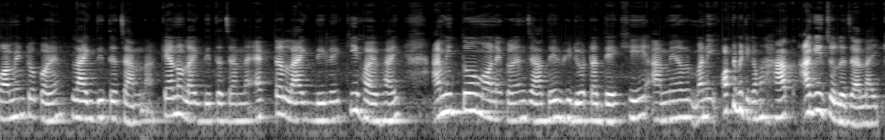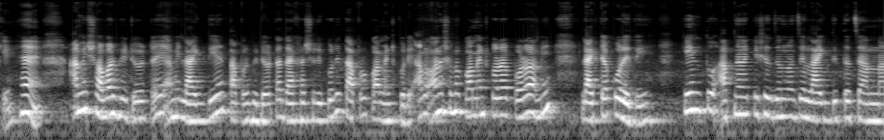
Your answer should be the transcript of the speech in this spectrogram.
কমেন্টও করেন লাইক দিতে চান না। কেন লাইক দিতে চান না? একটা লাইক দিলে কি হয় ভাই? আমি তো মনে করেন যাদের ভিডিওটা দেখি আমার মানে অটোমেটিক আমার হাত আগেই চলে যায় লাইকে হ্যাঁ? আমি সবার ভিডিওটাই আমি লাইক দিয়ে তারপর ভিডিওটা দেখা শুরু করি, তারপর কমেন্ট করি। আবার অনেক সময় কমেন্ট করার পরও আমি লাইকটা করে দিই। কিন্তু আপনারা কিসের জন্য যে লাইক দিতে চান না,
